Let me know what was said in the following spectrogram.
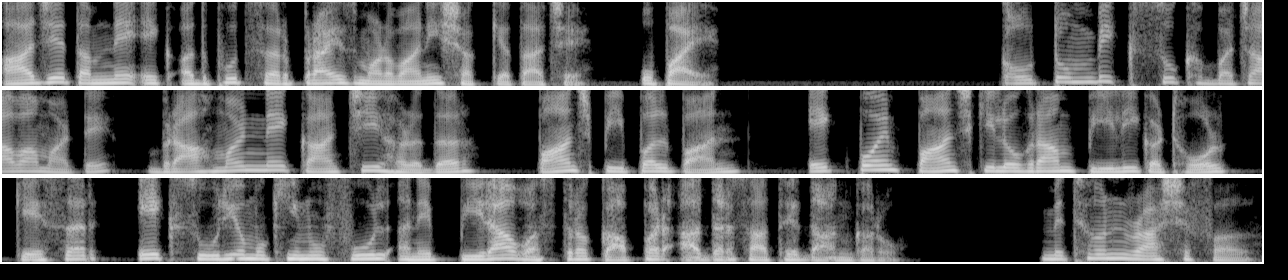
આજે તમને એક અદ્ભુત સરપ્રાઇઝ મળવાની શક્યતા છે. ઉપાય. કૌટુંબિક સુખ બચાવવા માટે બ્રાહ્મણને કાંચી હળદર, પાંચ પીપલ પાન, એક પોઈન્ટ પાંચ કિલોગ્રામ પીલી કઠોળ, કેસર, એક સૂર્યમુખીનું ફૂલ અને પીળા વસ્ત્ર કાપર આદર સાથે દાન કરો. મિથુન રાશિફળ.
